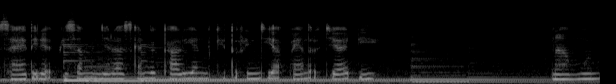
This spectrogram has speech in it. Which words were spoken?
Saya tidak bisa menjelaskan ke kalian begitu rinci apa yang terjadi. Namun,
